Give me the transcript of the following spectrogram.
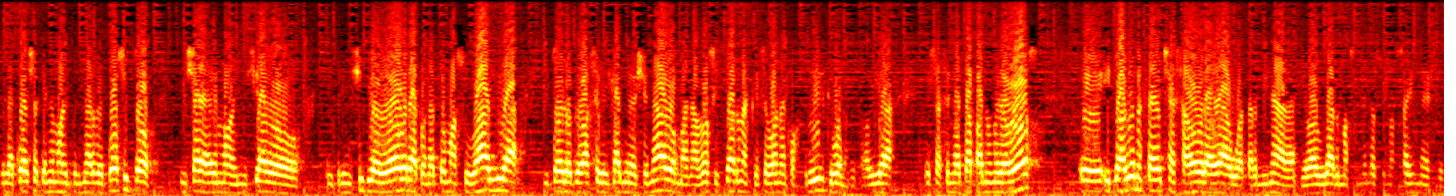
de la cual ya tenemos el primer depósito y ya hemos iniciado el principio de obra con la toma subalia y todo lo que va a ser el caño de llenado, más las dos cisternas que se van a construir, que bueno, que todavía esa es en la etapa número 2 eh, y todavía no está hecha esa obra de agua terminada, que va a durar más o menos unos seis meses.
